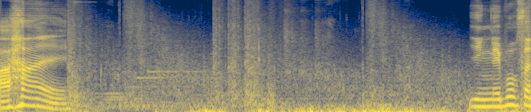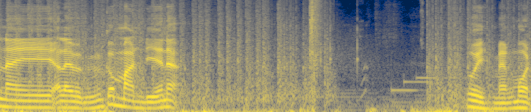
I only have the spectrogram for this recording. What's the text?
ายยิงไอ้พวกสไนอะไรแบบนี้มันก็มันดีนะเนี่ยอุ้ยแม็กหมด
